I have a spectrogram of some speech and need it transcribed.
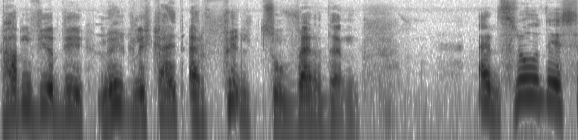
haben wir die Möglichkeit, erfüllt zu werden. And through this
